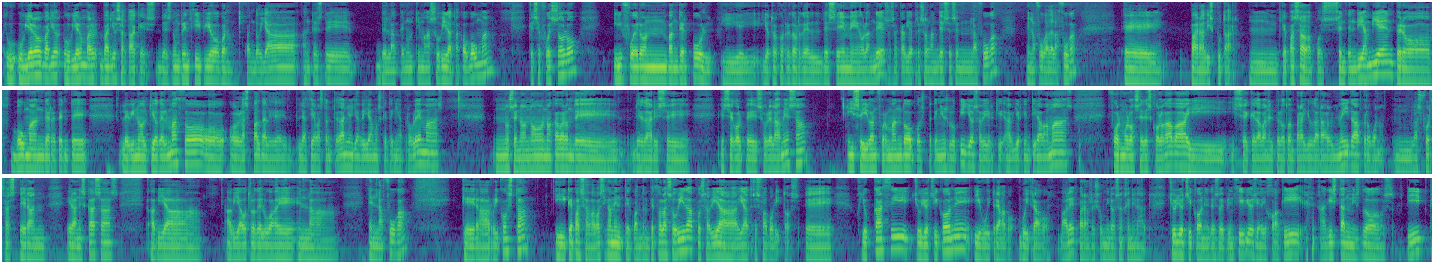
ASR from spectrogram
Hubieron varios, hubieron varios ataques. Desde un principio, bueno, cuando ya antes de, de la penúltima subida atacó Bowman, que se fue solo y fueron Van der Poel y, otro corredor del DSM holandés, o sea que había tres holandeses en la fuga, en la fuga de la fuga, eh, para disputar. Mm, ¿Qué pasaba? Pues se entendían bien, pero Bowman de repente le vino el tío del mazo o, la espalda le hacía bastante daño, ya veíamos que tenía problemas no sé, no, no, no acabaron de, de dar ese, ese golpe sobre la mesa y se iban formando pues pequeños grupillos a ver, a tiraba más. Fórmulo se descolgaba y, y, se quedaba en el pelotón para ayudar a Almeida, pero bueno, mm, las fuerzas eran, eran escasas. Había, había otro del UAE en la, en la fuga, que era Rui Costa, ¿Y qué pasaba? Básicamente, cuando empezó la subida, pues había ya tres favoritos. Eh, Hugh Carthy, Giulio Ciccone y Buitrago, Buitrago, ¿vale? Para resumiros en general. Giulio Ciccone desde el principio ya dijo aquí, aquí están mis dos pip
